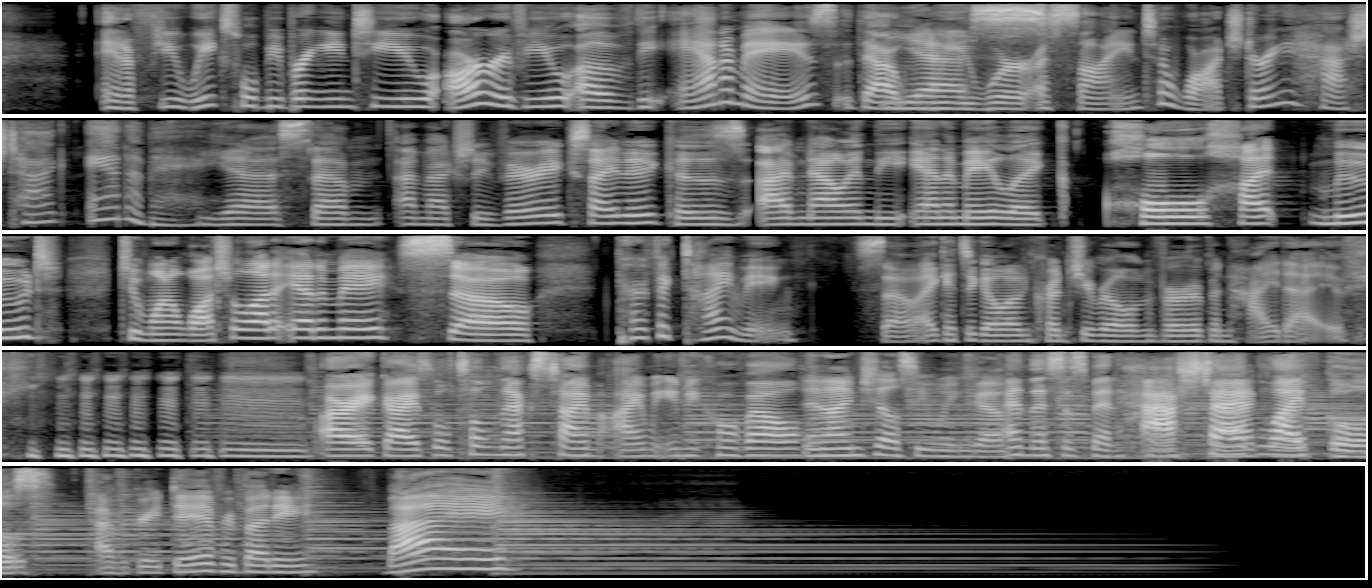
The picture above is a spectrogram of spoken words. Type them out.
in a few weeks, we'll be bringing to you our review of the animes that Yes. we were assigned to watch during hashtag anime. Yes, um, I'm actually very excited because I'm now in the anime like whole hut mood to want to watch a lot of anime. So perfect timing. So I get to go on Crunchyroll and VRV and HIDIVE. All right, guys. Well, till next time, I'm Amy Covell. and I'm Chelsea Wingo. And this has been hashtag life goals. Have a great day, everybody. Bye.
